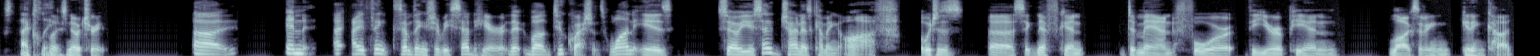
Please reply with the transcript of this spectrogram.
exactly. There's no tree. Uh, and I, I, think something should be said here. That, well, two questions. One is so you said China's coming off, which is a significant demand for the European logs are getting cut.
